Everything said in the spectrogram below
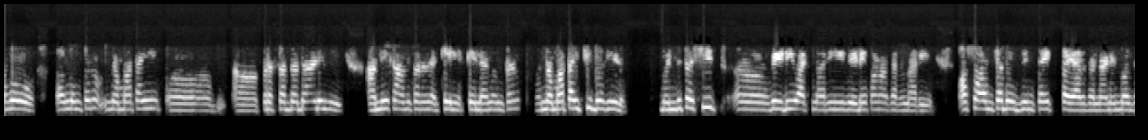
हो नंतर नमाताई प्रसाद अं, प्रसाददादा आणि मी आम्ही काम केल्यानंतर नमाताईची बहीण म्हणजे तशीच वेडी वाटणारी वेडेपणा करणारी असं आमच्या दोघींचा एक तयार झाला आणि मग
